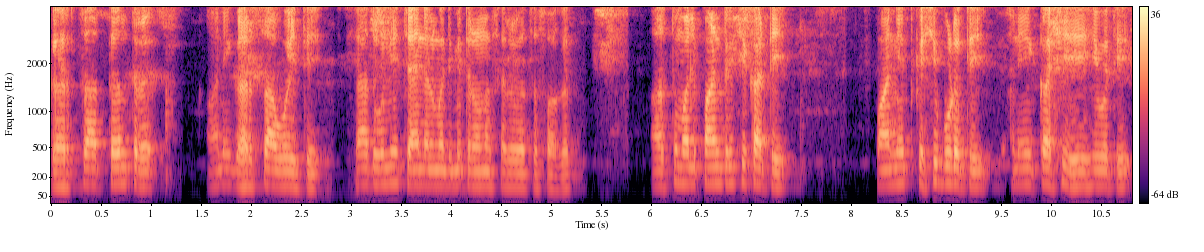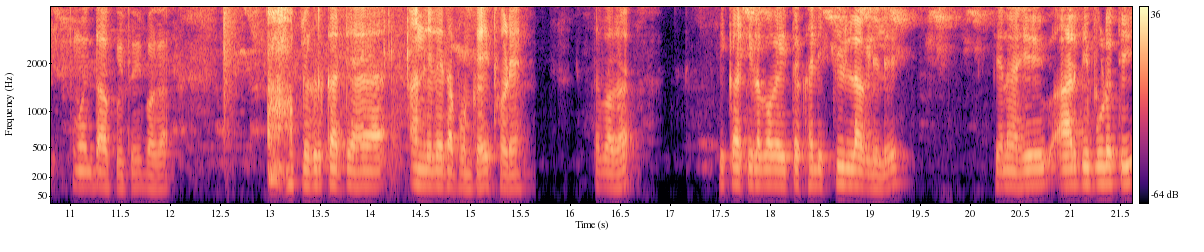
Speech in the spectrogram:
घरचा तंत्र आणि घरचा वैद्य ह्या दोन्ही चॅनलमध्ये मित्रांनो सर्वांचं स्वागत. आज तुम्हाला पांढरीची काठी पाण्यात कशी बुडते आणि कशी ही होती तुम्हाला दाखवतो आहे बघा. आपल्याकडे काट्या ह्या आणलेल्या आहेत आपण काही थोड्या. तर बघा ही काठीला बघा इथं खाली कीड लागलेली आहे. त्यानं हे अर्धी बुडती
